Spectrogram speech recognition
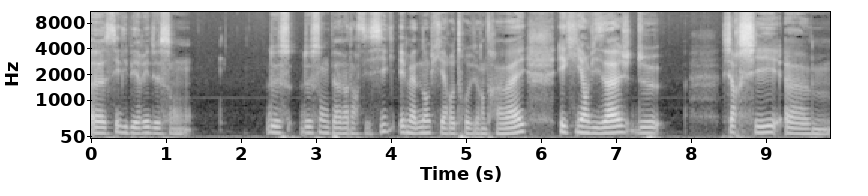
euh, s'est libérée de son de, de, son pervers narcissique et maintenant qui a retrouvé un travail et qui envisage de chercher euh,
